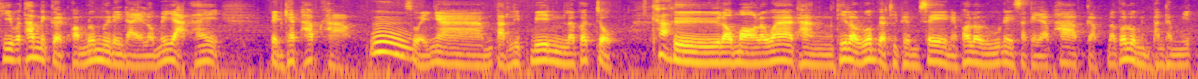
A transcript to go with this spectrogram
ที่ว่าถ้าไม่เกิดความร่วมมือใด ๆ เราไม่อยากให้เป็นแค่ภาพข่าว สวยงามตัดริบบิ้นแล้วก็จบค่ะคือเรามองแล้วว่าทางที่เราร่วมกับทีเพมเซ่เนี่ยเพราะเรารู้ในศักยภาพกับ แล้วก็รวมถึงพันธมิตร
